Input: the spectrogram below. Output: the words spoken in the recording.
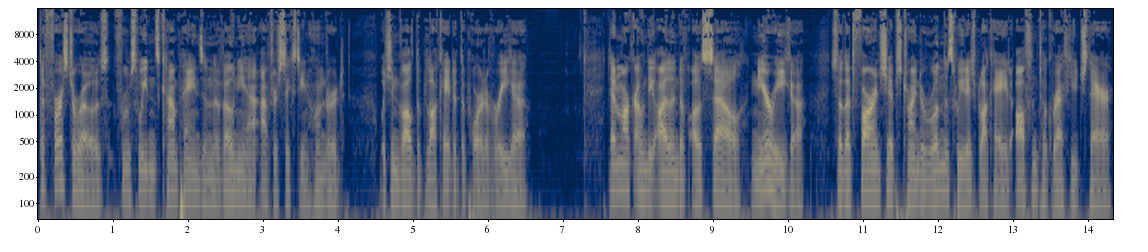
The first arose from Sweden's campaigns in Livonia after 1600, which involved the blockade of the port of Riga. Denmark owned the island of Ossel, near Riga, so that foreign ships trying to run the Swedish blockade often took refuge there,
